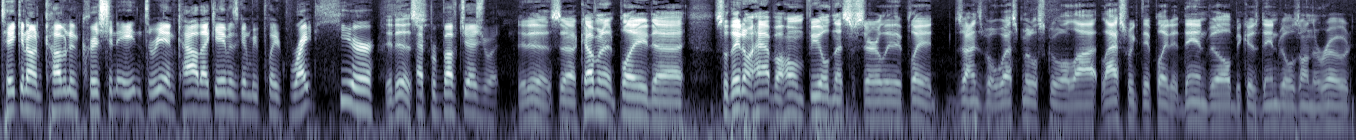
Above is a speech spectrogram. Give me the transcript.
taking on Covenant Christian eight and three. And Kyle, that game is going to be played right here. It is at Brebeuf Jesuit. It is. Uh, Covenant played, uh, so they don't have a home field necessarily. They play at Zionsville West Middle School a lot. Last week they played at Danville because Danville is on the road.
